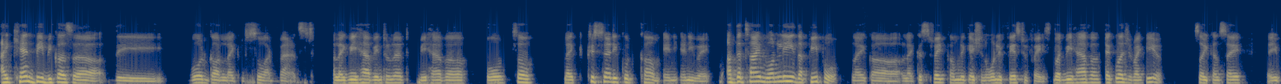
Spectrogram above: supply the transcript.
I can't be because uh, the world got like so advanced. Like we have internet, we have a phone, so like Christianity could come any anyway. At the time, only the people like uh, like a straight communication, only face to face. But we have a technology right here, so you can say if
